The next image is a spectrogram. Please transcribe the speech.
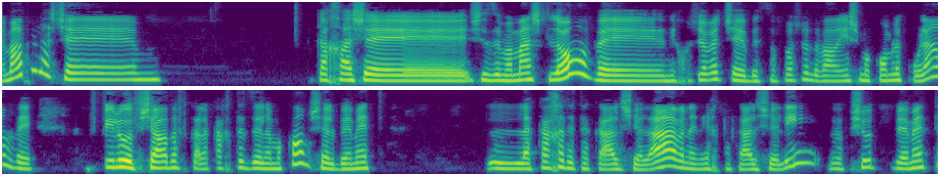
אמרתי לה ש... ככה ש... שזה ממש לא, ואני חושבת שבסופו של דבר יש מקום לכולם, ואפילו אפשר דווקא לקחת את זה למקום של באמת לקחת את הקהל שלה ונניח את הקהל שלי, ופשוט באמת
